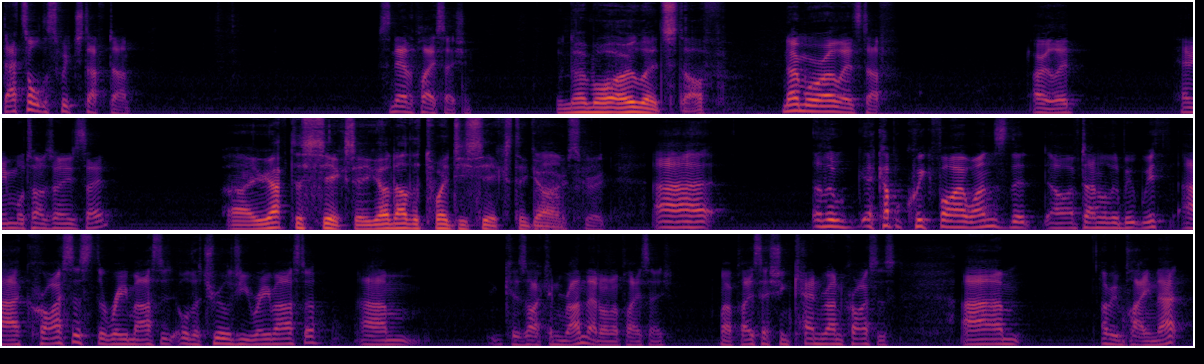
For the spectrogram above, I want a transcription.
That's all the Switch stuff done. So now the PlayStation. No more OLED stuff. No more OLED stuff. OLED. How many more times do I need to say it? Uh, you're up to six, so you got another twenty-six to go. Oh, I'm screwed. Uh, a little, a couple quick fire ones that I've done a little bit with. Uh, Crysis, the remaster or the trilogy remaster, because um, I can run that on a PlayStation. My PlayStation can run Crysis. Um, I've been playing that.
